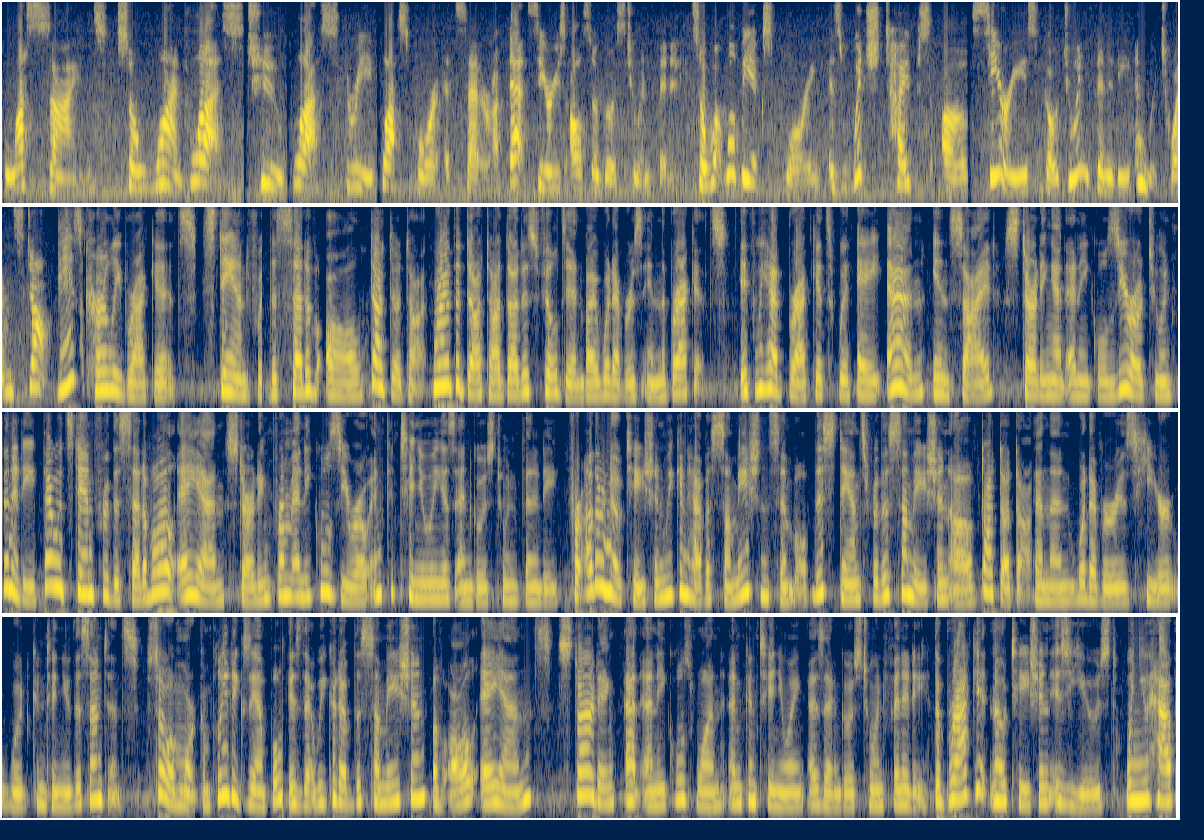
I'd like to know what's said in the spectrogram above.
plus signs. So 1 plus 2 plus 3 plus 4, etc. That series also goes to infinity. So what we'll be exploring is which types of series go to infinity and which ones don't. These curly brackets stand for the set of all dot dot dot, where the dot dot dot is filled in by whatever's in the brackets. If we had brackets with an inside, starting at n equals 0 to infinity, that would stand for the set of all an starting from n equals 0 and continuing as n goes to infinity. For other notation, we can have a summation symbol. This stands for the summation of dot dot dot, and then whatever is here would continue the sentence. So a more complete example is that we could have the summation of all an's starting at n equals 1 and continuing as n goes to infinity. The bracket notation is used when you have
